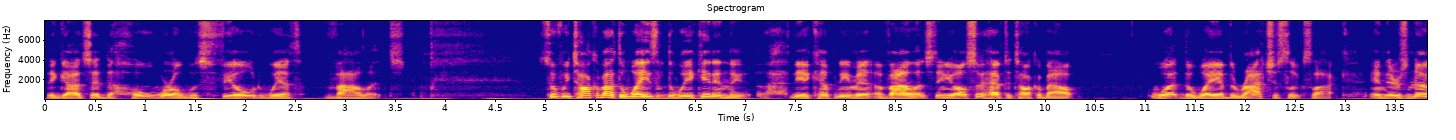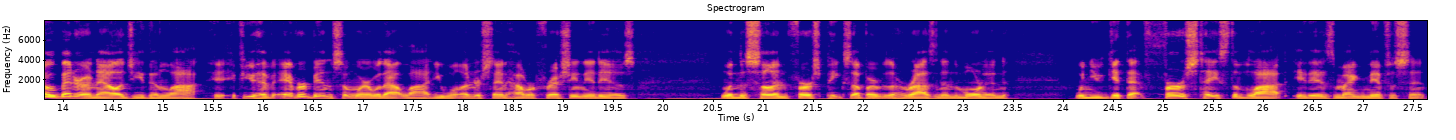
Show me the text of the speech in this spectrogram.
that God said the whole world was filled with violence. So if we talk about the ways of the wicked and the the accompaniment of violence, then you also have to talk about what the way of the righteous looks like. And there's no better analogy than light. If you have ever been somewhere without light, you will understand how refreshing it is when the sun first peeks up over the horizon in the morning. When you get that first taste of light, it is magnificent.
